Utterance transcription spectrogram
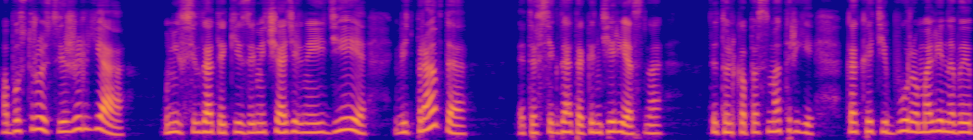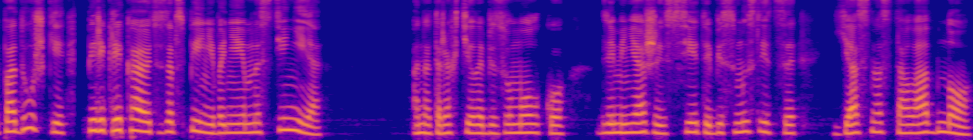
об устройстве жилья. У них всегда такие замечательные идеи, ведь правда? Это всегда так интересно». Ты только посмотри, как эти буро-малиновые подушки перекликаются со вспениванием на стене. Она тарахтела без умолку. Для меня же из всей этой бессмыслицы ясно стало одно.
